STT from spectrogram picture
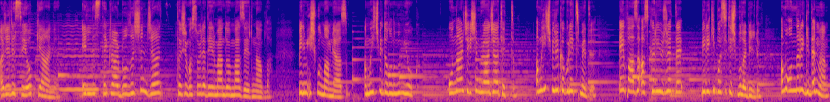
Acelesi yok yani. Eliniz tekrar bollaşınca Taşıma suyla değirmen dönmez Zehrin abla. Benim iş bulmam lazım. Ama hiçbir donanımım yok. Onlarca işe müracaat ettim. Ama hiçbiri kabul etmedi. En fazla asgari ücretle bir iki basit iş bulabildim. Ama onlara gidemem.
